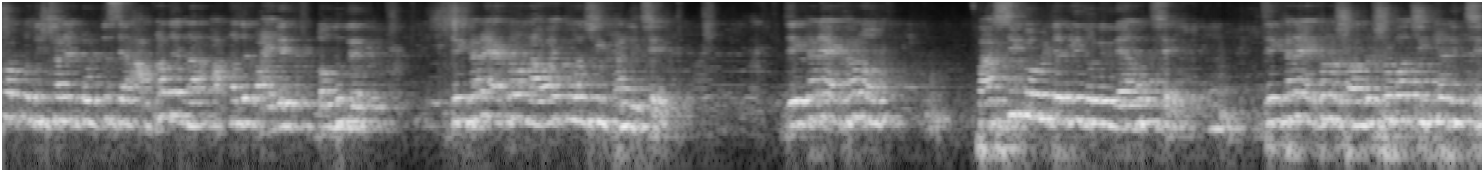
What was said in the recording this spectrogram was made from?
সব প্রতিষ্ঠানে পড়তেছে, আপনাদের না, আপনাদের বাইরের বন্ধুদের, যেখানে এখনও নাওয়াইতুল্লাহ শিক্ষা দিচ্ছে যেখানে এখনও ফার্সি কবিতা দিয়ে দলিল দেওয়া হচ্ছে, যেখানে এখনও সর্বস্বপদ শিক্ষা দিচ্ছে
